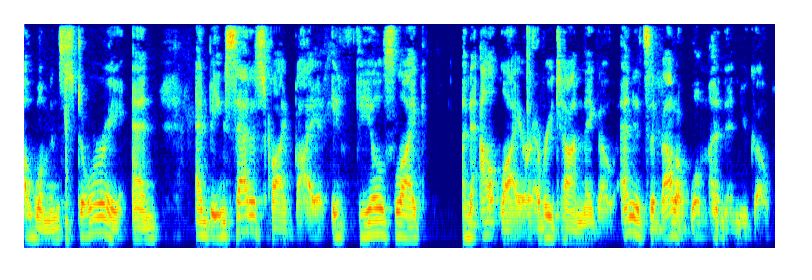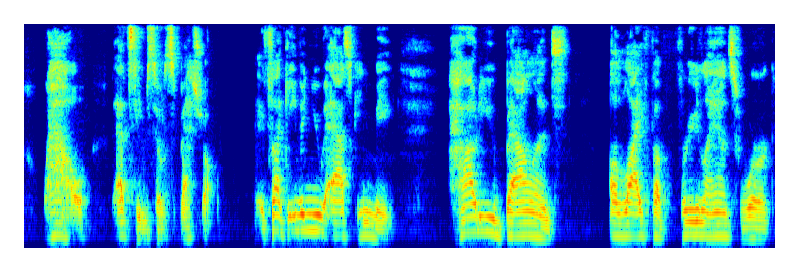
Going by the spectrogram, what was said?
a woman's story and and being satisfied by it. It feels like an outlier every time they go, and it's about a woman, and you go, wow, that seems so special. It's like even you asking me, how do you balance a life of freelance work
